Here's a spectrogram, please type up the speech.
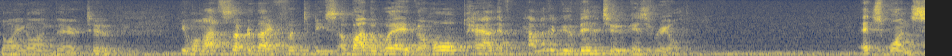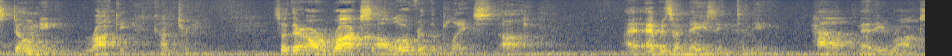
going on there too. He will not suffer thy foot to be. Oh, by the way, the whole path. If, how many of you have been to Israel? It's one stony, rocky country. So there are rocks all over the place. Uh, I, it was amazing to me how many rocks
